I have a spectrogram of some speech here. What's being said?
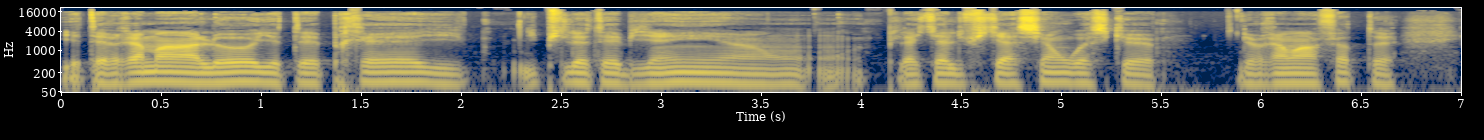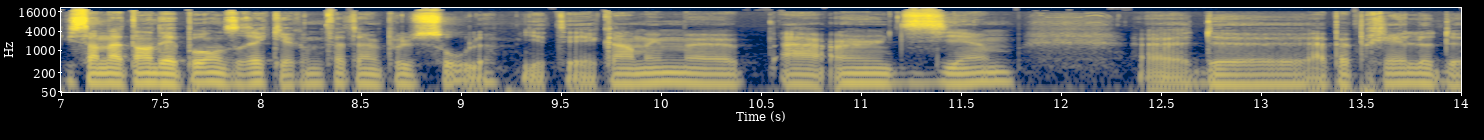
il était vraiment là, il était prêt, il, pilotait bien. Euh, puis la qualification, où est-ce que il a vraiment fait. Euh, il s'en attendait pas, on dirait qu'il a comme fait un peu le saut. Là. Il était quand même euh, à un dixième de à peu près là, de,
